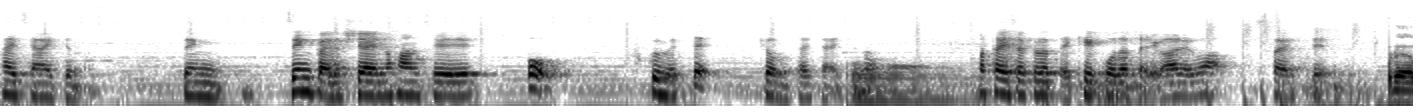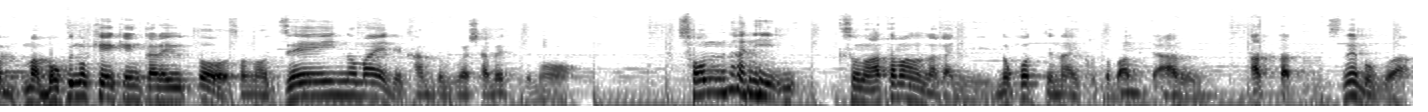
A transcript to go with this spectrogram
対戦相手の前前回の試合の反省を含めて今日の対戦相手の、まあ、対策だったり傾向だったりがあれば伝えて。これはまあ僕の経験から言うとその全員の前で監督が喋ってもそんなにその頭の中に残ってない言葉ってある、うん。あったんですね僕は。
